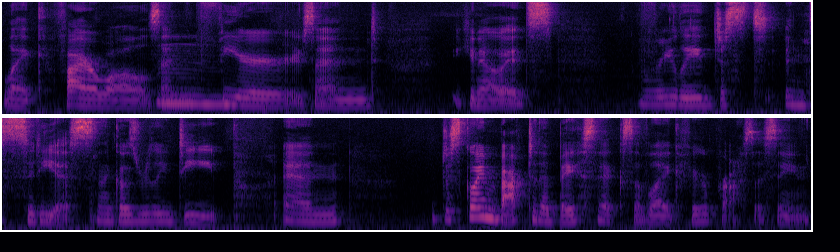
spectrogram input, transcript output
like firewalls and hmm. fears and you know, it's really just insidious and it goes really deep and just going back to the basics of like fear processing.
